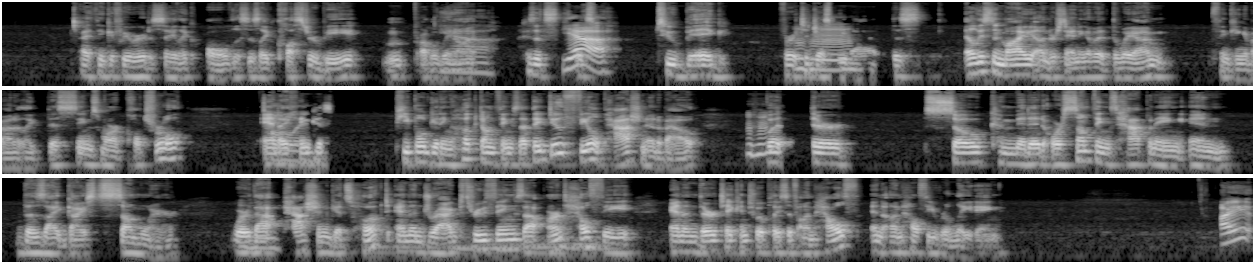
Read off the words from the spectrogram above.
I think if we were to say, like, all this is like cluster B, mm, probably not. Because it's, it's Yeah. too big for it to just be Mhm. that. This, at least in my understanding of it, the way I'm thinking about it, like this seems more cultural, and I think it's people getting hooked on things that they do feel passionate about, Mhm. but they're so committed, or something's happening in the zeitgeist somewhere where that Mm-hmm. passion gets hooked and then dragged through things that aren't healthy, and then they're taken to a place of unhealth and unhealthy relating. I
